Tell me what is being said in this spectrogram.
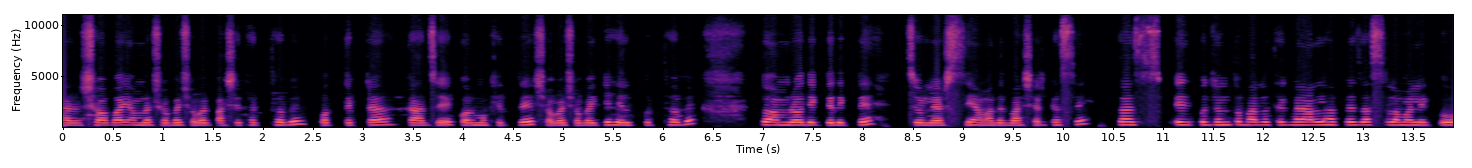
আর সবাই, আমরা সবাই সবার পাশে থাকতে হবে। প্রত্যেকটা কাজে, কর্মক্ষেত্রে সবাই সবাইকে হেল্প করতে হবে। তো আমরাও দেখতে দেখতে চলে আসছি আমাদের বাসার কাছে। তো আজ এই পর্যন্ত ভালো থাকবেন। আল্লাহ হাফেজ। আসসালামু আলাইকুম।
